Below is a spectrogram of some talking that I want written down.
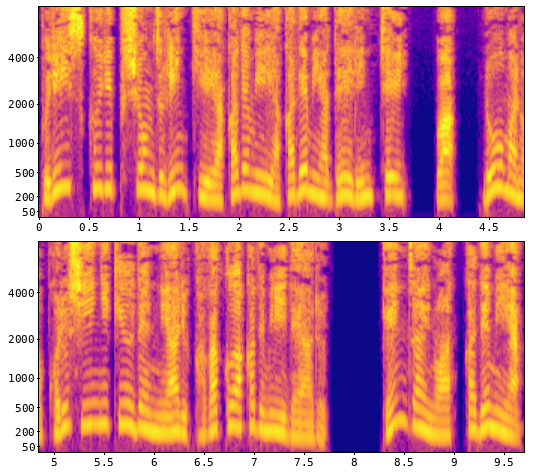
プリースクリプションズ・リンキー・アカデミー・アカデミア・デー・リンチェイは、ローマのコルシーニ宮殿にある科学アカデミーである。現在のアカデミア、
